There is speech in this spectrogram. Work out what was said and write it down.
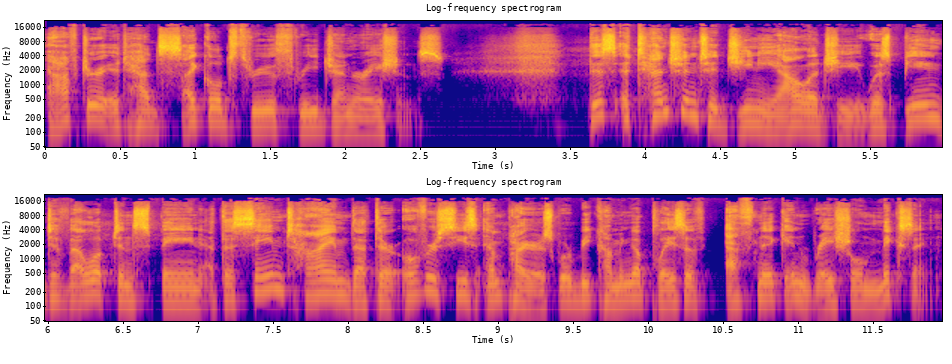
after it had cycled through three generations. This attention to genealogy was being developed in Spain at the same time that their overseas empires were becoming a place of ethnic and racial mixing.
